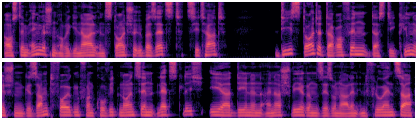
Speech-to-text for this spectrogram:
aus dem englischen Original ins Deutsche übersetzt, Zitat, dies deutet darauf hin, dass die klinischen Gesamtfolgen von Covid-19 letztlich eher denen einer schweren saisonalen Influenza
